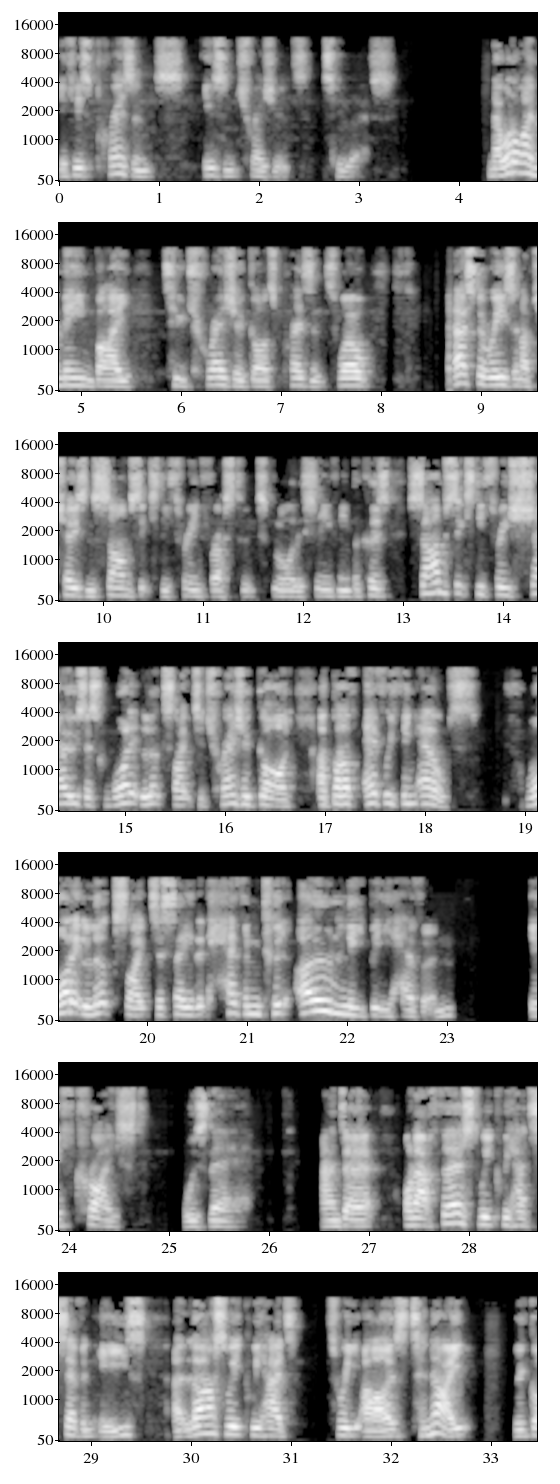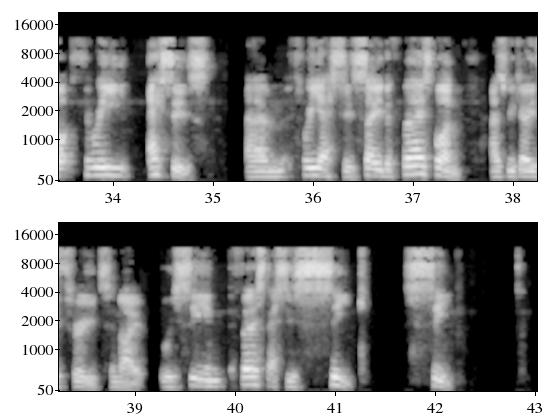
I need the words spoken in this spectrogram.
if his presence isn't treasured to us. Now, what do I mean by to treasure God's presence? Well, that's the reason I've chosen Psalm 63 for us to explore this evening because Psalm 63 shows us what it looks like to treasure God above everything else. What it looks like to say that heaven could only be heaven if Christ was there. And uh, on our first week, we had seven E's. Uh, last week, we had three R's. Tonight, we've got three S's. Um, three S's. So the first one, as we go through tonight, we see in first S is seek. Seek.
